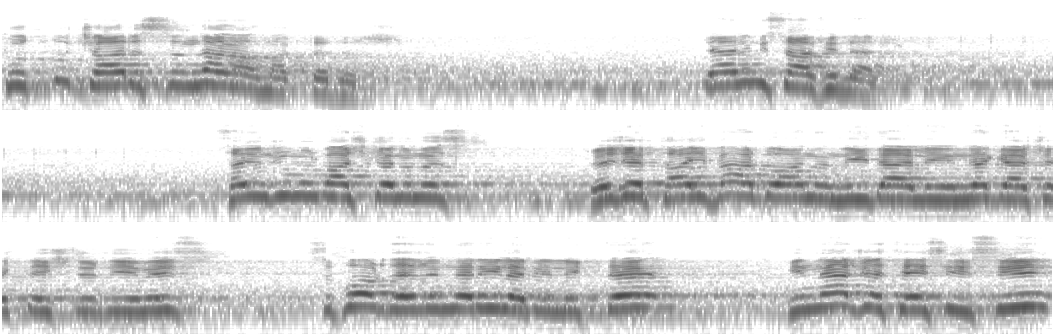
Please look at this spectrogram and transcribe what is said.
kutlu çağrısından almaktadır. Değerli misafirler, Sayın Cumhurbaşkanımız Recep Tayyip Erdoğan'ın liderliğinde gerçekleştirdiğimiz spor devrimleriyle birlikte binlerce tesisi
